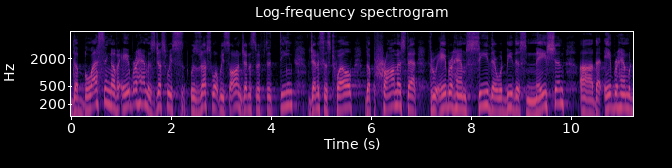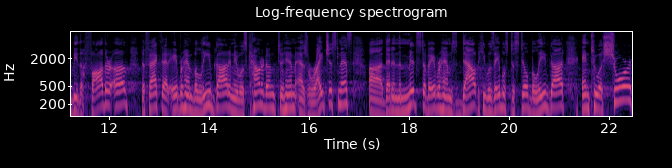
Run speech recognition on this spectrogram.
the blessing of Abraham is just, we, was just what we saw in Genesis 15, Genesis 12. The promise that through Abraham's seed there would be this nation uh, that Abraham would be the father of. The fact that Abraham believed God and it was counted unto him as righteousness. Uh, that in the midst of Abraham's doubt, he was able to still believe God and to assure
